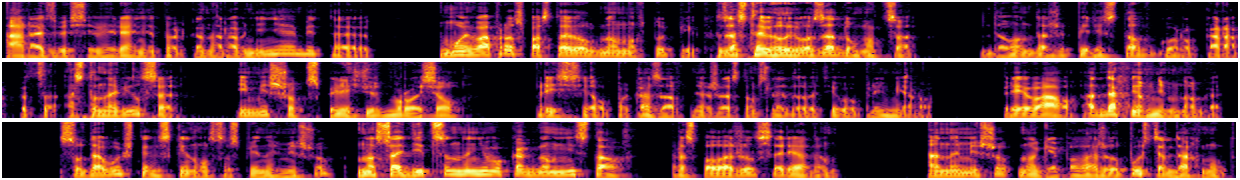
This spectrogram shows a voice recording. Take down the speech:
А разве северяне только на равнине обитают? Мой вопрос поставил гнома в тупик, заставил его задуматься. Да он даже перестал в гору карабкаться, остановился и мешок с плеч сбросил. Присел, показав мне жестом следовать его примеру. «Привал, отдохнем немного». С удовольствием скинул со спины мешок, но садиться на него как гном не стал, расположился рядом — а на мешок ноги положил, пусть отдохнут.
